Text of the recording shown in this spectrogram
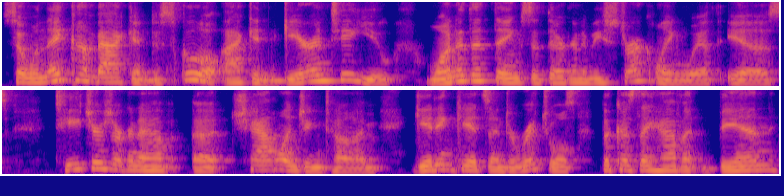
So when they come back into school, I can guarantee you one of the things that they're going to be struggling with is teachers are going to have a challenging time getting kids into rituals because they haven't been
